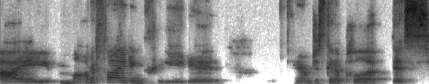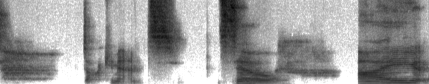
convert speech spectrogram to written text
I modified and created, I'm just going to pull up this document. So I,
